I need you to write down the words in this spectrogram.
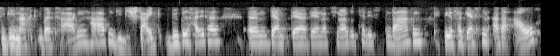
die die Macht übertragen haben, die die Steigbügelhalter ähm, der, der, der Nationalsozialisten waren. Wir vergessen aber auch,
